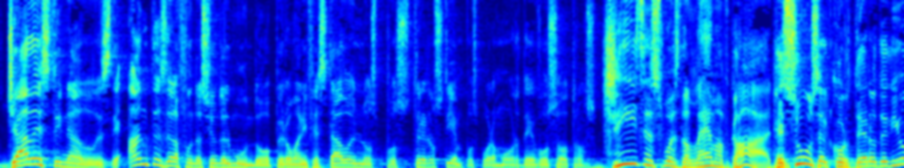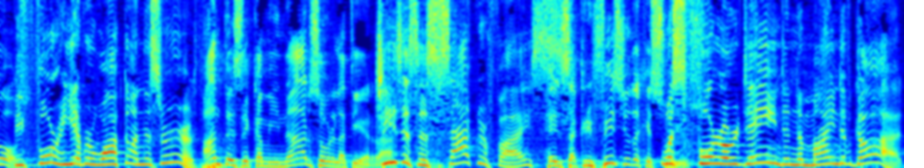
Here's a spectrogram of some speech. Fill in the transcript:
ya destinado desde antes de la fundación del mundo, pero manifestado en los postreros tiempos por amor de vosotros. Jesus was the Lamb of God Jesús, el Cordero de Dios, before he ever walked on this earth. antes de caminar sobre la tierra, Jesus' sacrifice el sacrificio de was Jesús foreordained in the mind of God.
